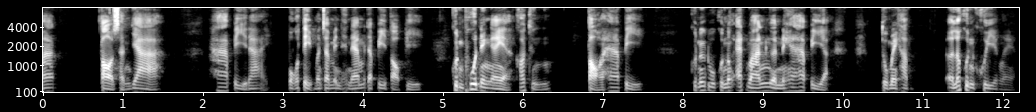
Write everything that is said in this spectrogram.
มารถต่อสัญญา 5 ปีได้ ปกติมันจะเป็นเทนแนมันจะปีต่อปี คุณพูดยังไงอะเขาถึงต่อ 5 ปี คุณต้องดูคุณต้องแอดวานซ์เงินให้5ปีอะถูกไหมครับเออแล้วคุณคุยยังไงอะ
